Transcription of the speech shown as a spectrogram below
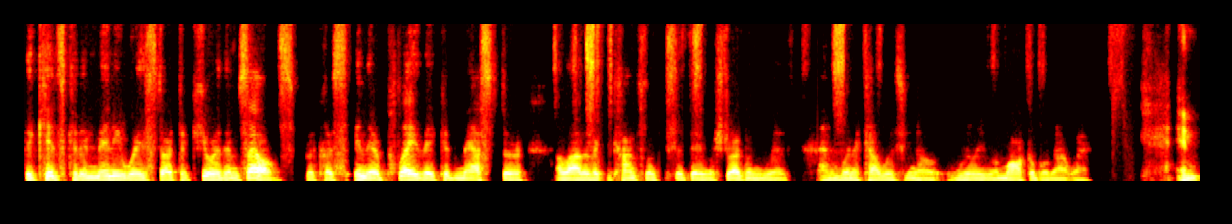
the kids could in many ways start to cure themselves because in their play they could master a lot of the conflicts that they were struggling with and Winnicott was, you know, really remarkable that way. And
